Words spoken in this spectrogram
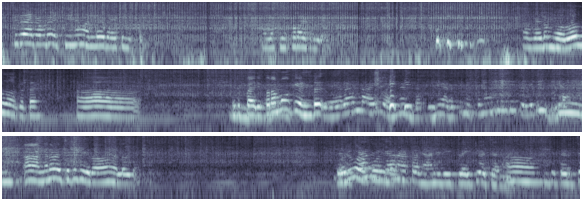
ഇച്ചിരി നേരം കൂടെ വെച്ച് കഴിഞ്ഞാൽ നല്ല ഇതായിട്ട് കിട്ടും. നല്ല സൂപ്പറായിട്ടുണ്ട് അവരുടെ മുഖം ഒന്ന് നോക്കട്ടെ. ആ ഒരു പരിഭ്രമൊക്കെ ഉണ്ട്. ആ അങ്ങനെ വെച്ചിട്ട് ചെയ്താൽ നല്ലത്. ഒരു കുഴപ്പമില്ല ഞാനിത് ഈ പ്ലേറ്റ് വെച്ചാണ് എനിക്ക് തെറിച്ച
